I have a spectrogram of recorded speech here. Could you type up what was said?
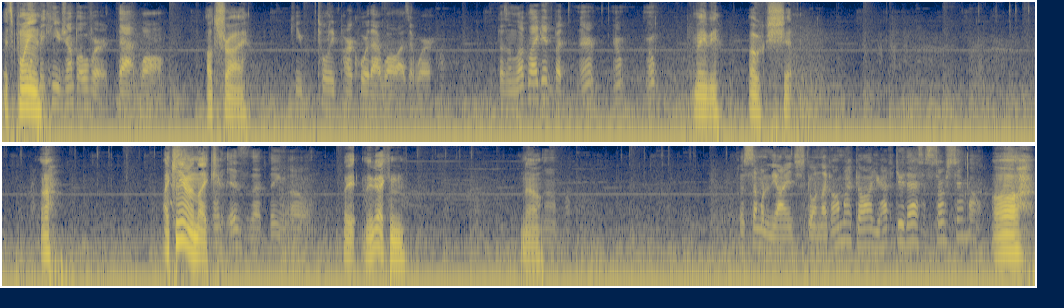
It's pointing. Wait, can you jump over that wall? I'll try. Can you totally parkour that wall, as it were? Doesn't look like it, but er, er, oh, Maybe. Oh, shit. Ah. I can't even, like. what is that thing? Oh Wait, maybe I can. No. no. There's someone in the audience just going like, "Oh my god, you had to do this! It's so simple." Oh.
